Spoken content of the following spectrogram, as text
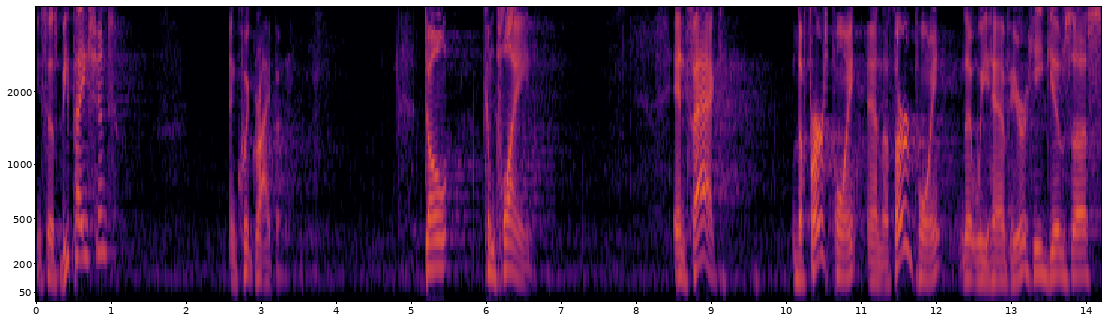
he says, Be patient and quit griping. Don't complain. In fact, the first point and the third point that we have here, he gives us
